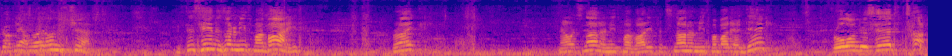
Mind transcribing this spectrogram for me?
Drop down right on his chest. If this hand is underneath my body, right? Now it's not underneath my body. If it's not underneath my body, I dig, roll onto his head, tuck.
